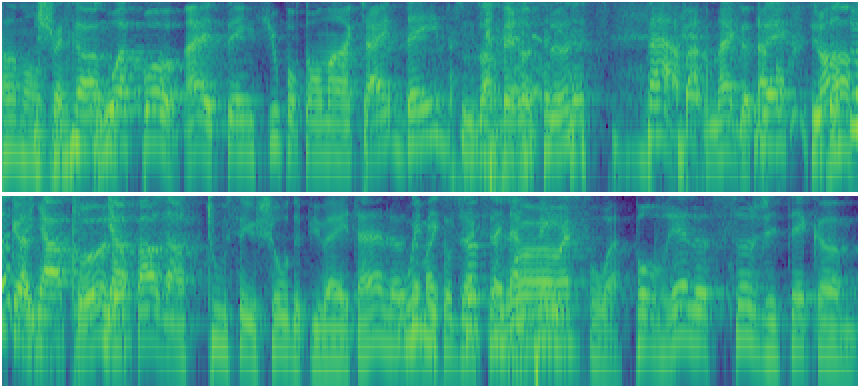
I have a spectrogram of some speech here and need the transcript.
Oh mon je ne crois pas. Hey, thank you pour ton enquête, Dave. Tu nous enverras ça. tabarnak de ta ben, C'est Genre, ça, qu'il en, il en parle dans tous ses shows depuis 20 ans, là, oui, de Michael mais ça, c'était la pire fois. Pour vrai, là, ça, j'étais comme...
